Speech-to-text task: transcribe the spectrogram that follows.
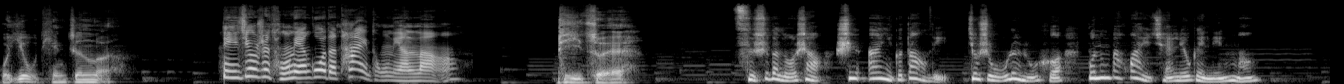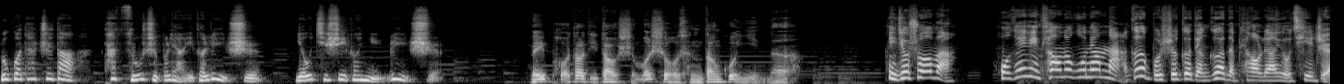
我又天真了。你就是童年过得太童年了。闭嘴！此时的罗少深谙一个道理，就是无论如何不能把话语权留给柠檬。不过他知道，他阻止不了一个律师，尤其是一个女律师。媒婆到底到什么时候才能当过瘾呢？你就说吧，我给你挑的姑娘哪个不是个顶个的漂亮有气质？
